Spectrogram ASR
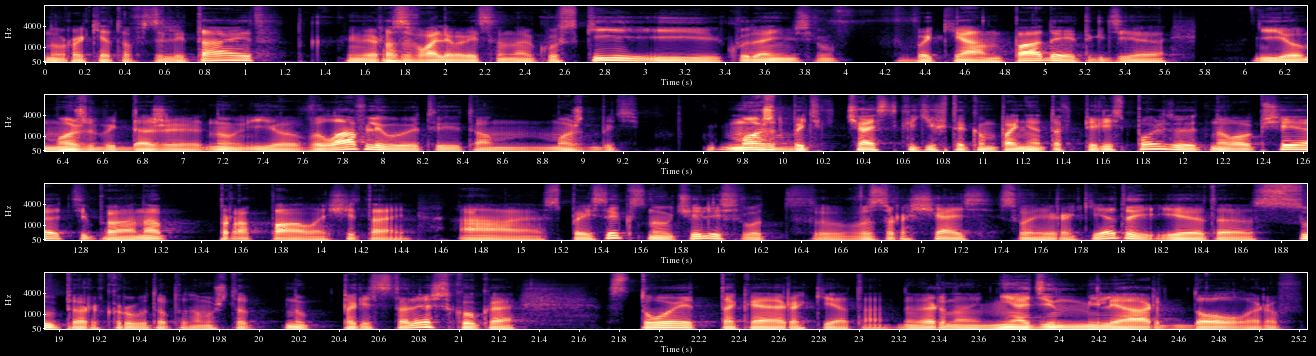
ну, ракета взлетает, разваливается на куски и куда-нибудь в океан падает, где ее, может быть, даже, ну, ее вылавливают и там, может быть, может быть, часть каких-то компонентов переиспользуют, но вообще, типа, она пропала, считай. А SpaceX научились вот возвращать свои ракеты, и это супер круто, потому что, ну, представляешь, сколько стоит такая ракета. Наверное, не один миллиард долларов.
